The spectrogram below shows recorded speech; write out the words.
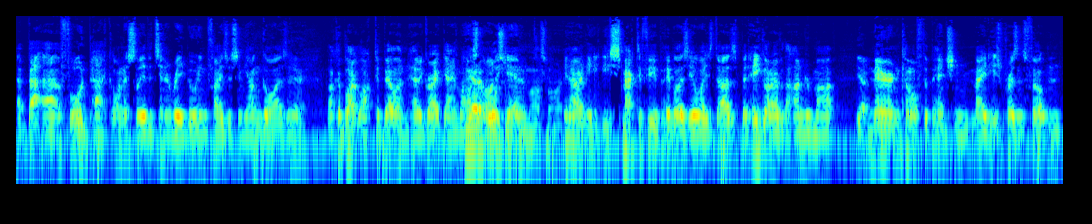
a, ba- a forward pack. Honestly, that's in a rebuilding phase with some young guys. And Yeah. Like a bloke like de Belin had a great game last had an night awesome again. game last night, You know, and he, he smacked a few people as he always does, but he got over the hundred mark. Yeah. Merrin come off the bench and made his presence felt. And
